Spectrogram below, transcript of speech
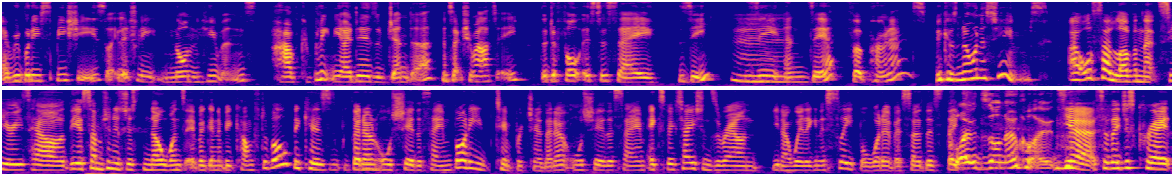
everybody's species, like literally non humans, have completely ideas of gender and sexuality, the default is to say Z, Z, Mm. and Z for pronouns, because no one assumes. I also love in that series how the assumption is just no one's ever going to be comfortable because they don't mm. all share the same body temperature. They don't all share the same expectations around, you know, where they're going to sleep or whatever. So there's they, Clothes or no clothes. Yeah, so they just create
